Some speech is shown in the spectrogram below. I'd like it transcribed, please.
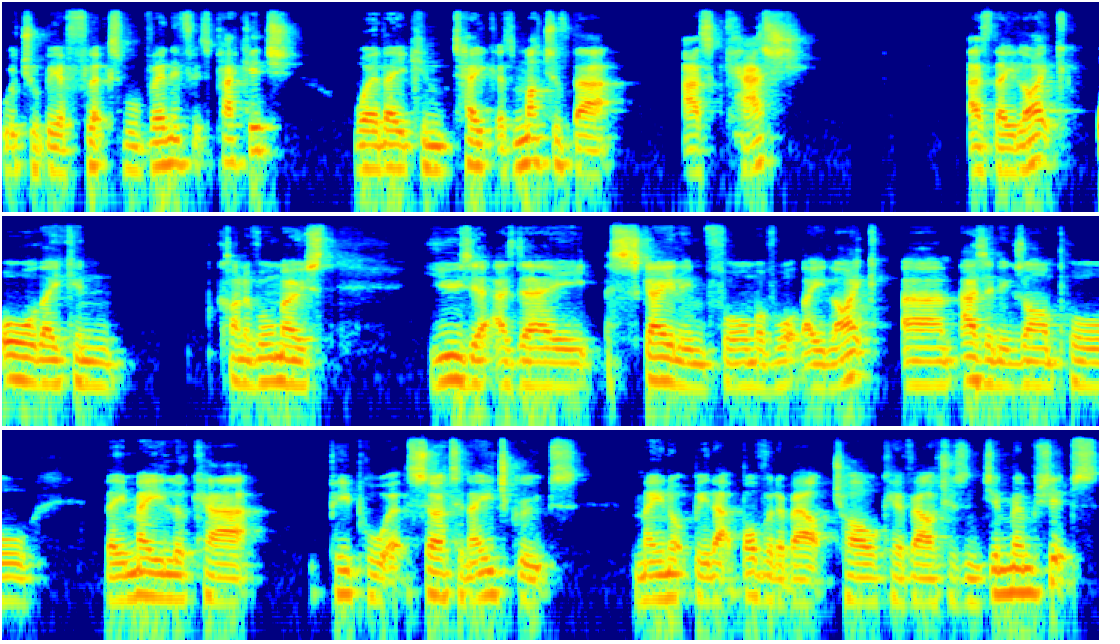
which will be a flexible benefits package where they can take as much of that as cash as they like, or they can kind of almost use it as a, a scaling form of what they like. Um, as an example, they may look at people at certain age groups may not be that bothered about childcare vouchers and gym memberships.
